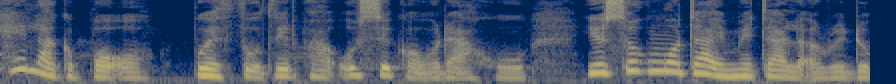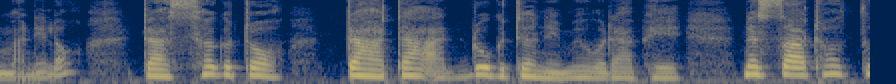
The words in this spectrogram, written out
ဟေလာက ပေါ်ပွဲစုသေးဖာအိုစစ်ကောဝဒါဟုယဆုကမတိုင်မီတာလအရီဒိုမနီလောဒါဆကတော့တာတာအဒုကတနေမြေဝဒါဖေနစာထောသူ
